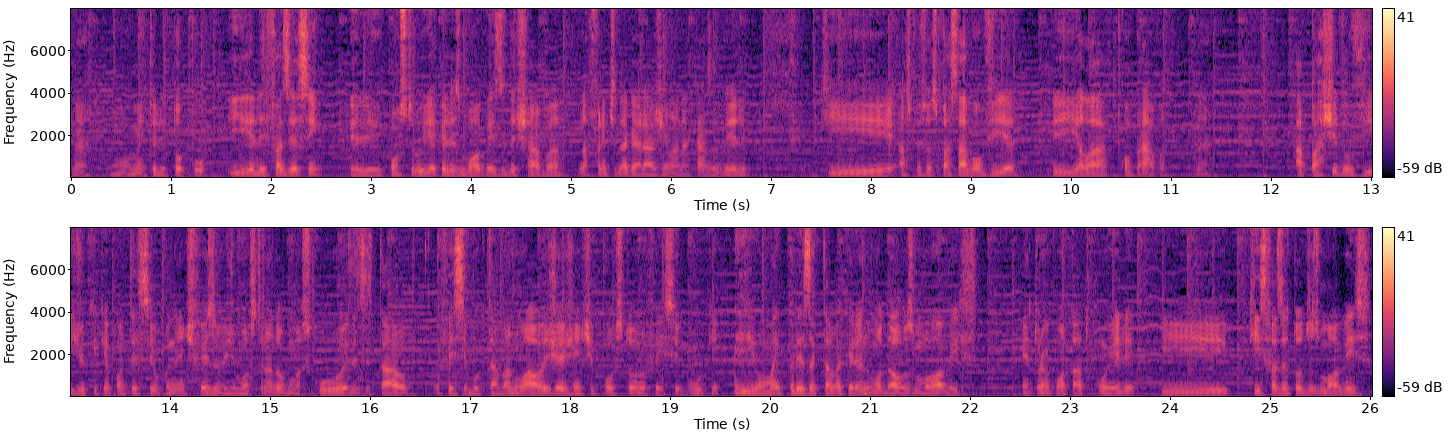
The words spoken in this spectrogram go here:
né? Um momento ele topou. E ele fazia assim, ele construía aqueles móveis e deixava na frente da garagem lá na casa dele, que as pessoas passavam, via e ia lá comprava, né? A partir do vídeo, o que, que aconteceu? Quando a gente fez o vídeo mostrando algumas coisas e tal, o Facebook estava no auge, a gente postou no Facebook e uma empresa que estava querendo mudar os móveis entrou em contato com ele e quis fazer todos os móveis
